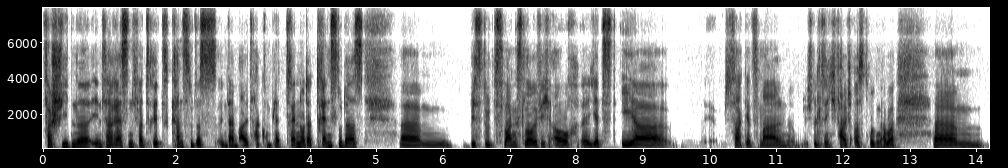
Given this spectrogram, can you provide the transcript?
verschiedene Interessen vertritt. Kannst du das in deinem Alltag komplett trennen oder trennst du das? Ähm, bist du zwangsläufig auch äh, jetzt eher, ich sag jetzt mal, ich will es nicht falsch ausdrücken, aber ähm,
